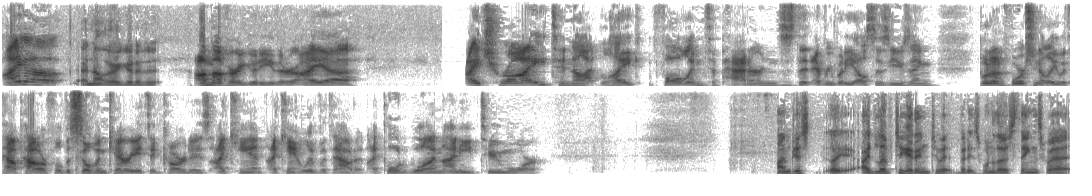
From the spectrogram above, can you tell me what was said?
I uh I'm not very good at it. I'm not very good either. I uh I try to not like fall into patterns that everybody else is using, but unfortunately with how powerful the Sylvan Caryatid card is, I can't I can't live without it. I pulled one, I need two more. I'm just like I'd love to get into it, but it's one of those things where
